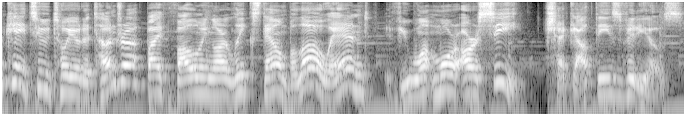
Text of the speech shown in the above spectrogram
MK2 Toyota Tundra by following our links down below, and if you want more RC, check out these videos.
